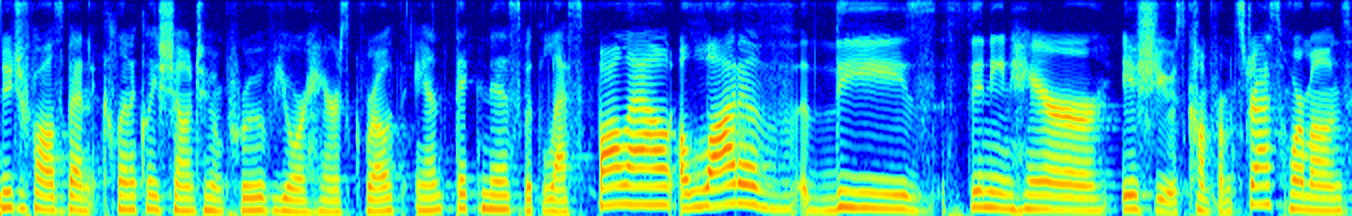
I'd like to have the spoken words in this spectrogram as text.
Nutrafol has been clinically shown to improve your hair's growth and thickness with less fallout. A lot of these thinning hair issues come from stress, hormones,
